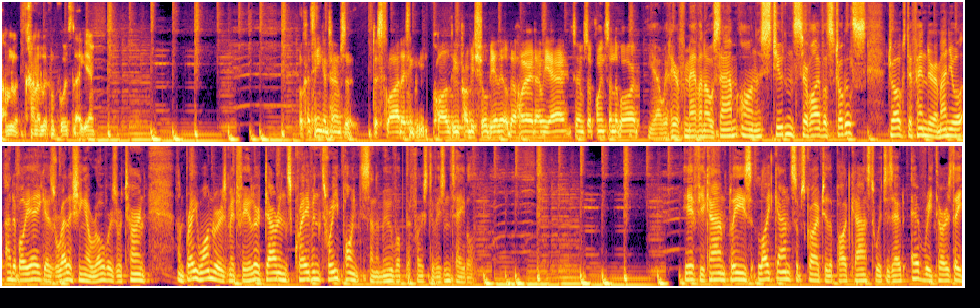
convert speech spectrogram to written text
I'm kind of looking forward to that game. Look, I think in terms of the squad, I think we quality probably should be a little bit higher than we are in terms of points on the board. Yeah, we'll hear from Evan Osam on student survival struggles. Drogs defender Emmanuel Adegboyega is relishing a Rovers return, and Bray Wanderers midfielder Darren's craving three points and a move up the first division table. If you can, please like and subscribe to the podcast, which is out every Thursday,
